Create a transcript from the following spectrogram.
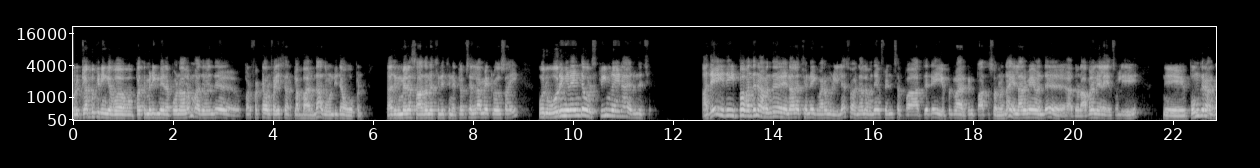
ஒரு கிளப்புக்கு நீங்கள் பத்து மணிக்கு மேலே போனாலும் அது வந்து பர்ஃபெக்டாக ஒரு ஃபைவ் ஸ்டார் கிளப்பாக இருந்தால் அது ஒண்டி தான் ஓப்பன் அதுக்கு மேலே சாதாரண சின்ன சின்ன கிளப்ஸ் எல்லாமே க்ளோஸ் ஆகி ஒரு ஒருங்கிணைந்த ஒரு ஸ்ட்ரீம் லைனாக இருந்துச்சு. அதே இது இப்போ வந்து நான் வந்து என்னால் சென்னைக்கு வர முடியல. ஸோ அதனால் வந்து என் ஃப்ரெண்ட்ஸை பார்த்துட்டு எப்படிலாம் இருக்குன்னு பார்த்து சொன்னேன்னா எல்லாருமே வந்து அதோட அவல நிலையை சொல்லி பொங்குறாங்க.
